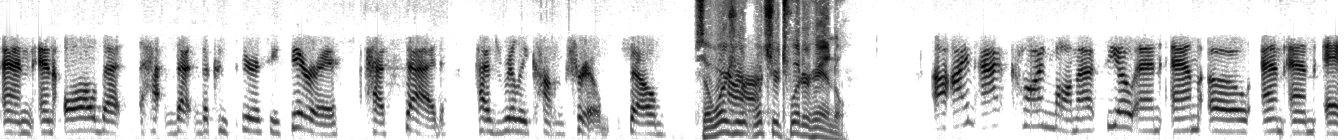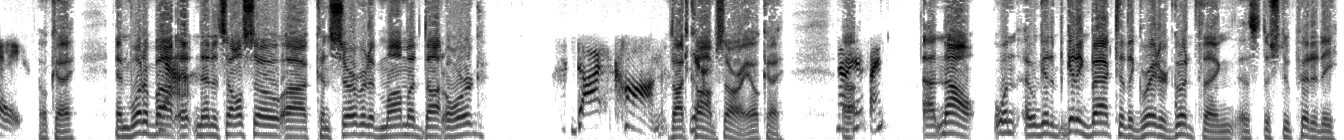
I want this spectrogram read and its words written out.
and and all that ha- that the conspiracy theorist has said has really come true. So So, where's your Uh, what's your Twitter handle? uh, I'm at Con Momma, C O N M O M M A. Okay, and what about it? And then it's also uh, conservativemomma.org com. dot com. Sorry, okay. No, Uh, you're fine. Uh, now, when uh, getting back to the greater good thing, it's the stupidity.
